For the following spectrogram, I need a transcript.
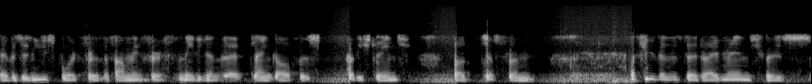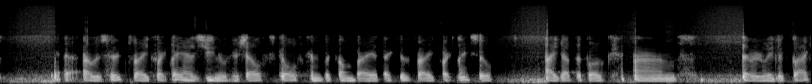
it was a new sport for the family. For me get into playing golf was pretty strange, but just from a few visits to the driving range was I was hooked very quickly. As you know yourself, golf can become very addictive very quickly. So I got the bug and never really looked back.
